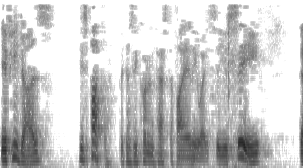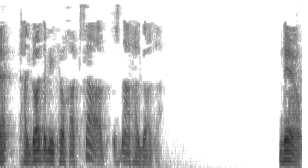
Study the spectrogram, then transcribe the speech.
if he does, he's pater because he couldn't testify anyway. So you see that Haggadah mitoch aksav is not Haggadah. Now,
